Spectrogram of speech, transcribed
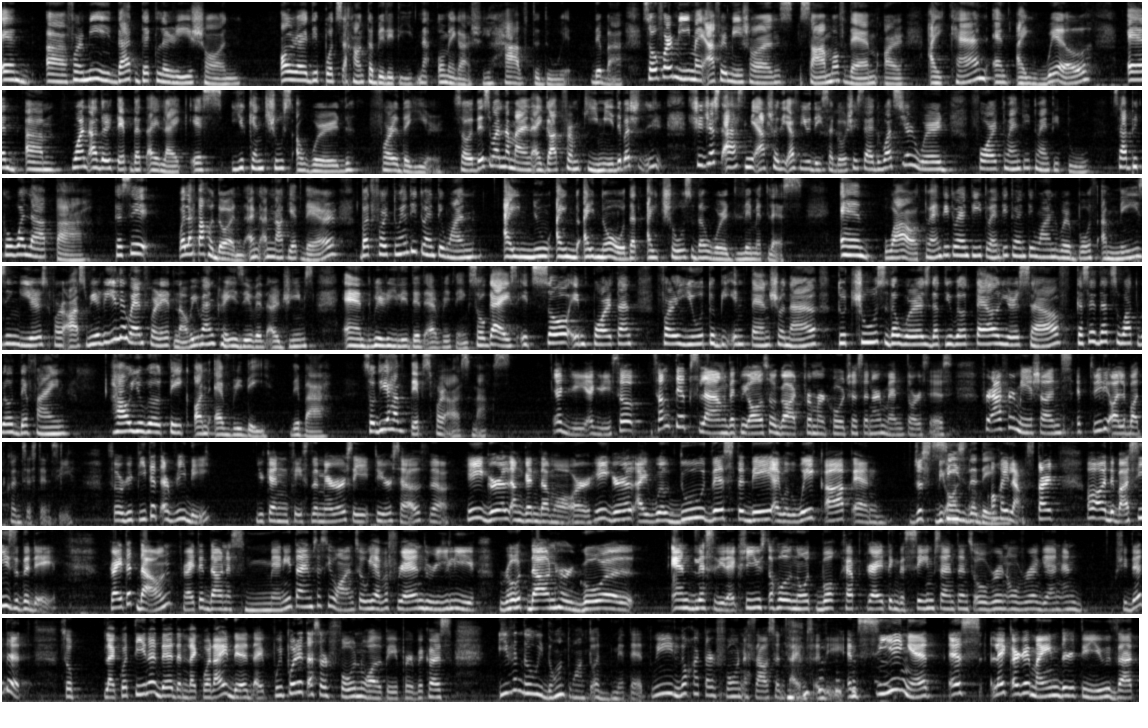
And uh, for me, that declaration already puts accountability na, oh my gosh, you have to do it. ba? So for me, my affirmations, some of them are I can and I will. And um, one other tip that I like is you can choose a word for the year. So this one naman I got from Kimi. Diba she, she just asked me actually a few days ago. She said, "What's your word for 2022?" Sabi ko, wala pa. Kasi wala pa ako doon. I'm, I'm not yet there. But for 2021, I knew, I, I know that I chose the word limitless. And wow, 2020, 2021 were both amazing years for us. We really went for it now. We went crazy with our dreams and we really did everything. So guys, it's so important for you to be intentional, to choose the words that you will tell yourself kasi that's what will define how you will take on every day, every day, 'di ba? So do you have tips for us, Max? Agree, agree. So, some tips lang that we also got from our coaches and our mentors is for affirmations, it's really all about consistency. So, repeat it every day. You can face the mirror, say to yourself, hey girl, ang ganda mo. Or, hey girl, I will do this today. I will wake up and just be Seize awesome. the day. Okay lang. Start, oo, di ba? Seize the day. Write it down. Write it down as many times as you want. So we have a friend who really wrote down her goal endlessly. Like she used a whole notebook, kept writing the same sentence over and over again, and she did it. So like what Tina did and like what I did, I we put it as our phone wallpaper because even though we don't want to admit it, we look at our phone a thousand times a day. And seeing it is like a reminder to you that,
